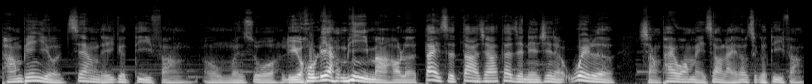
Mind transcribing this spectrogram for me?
旁边有这样的一个地方，我们说 流量密码好了，带着大家，带着年轻人，为了想拍完美照来到这个地方，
